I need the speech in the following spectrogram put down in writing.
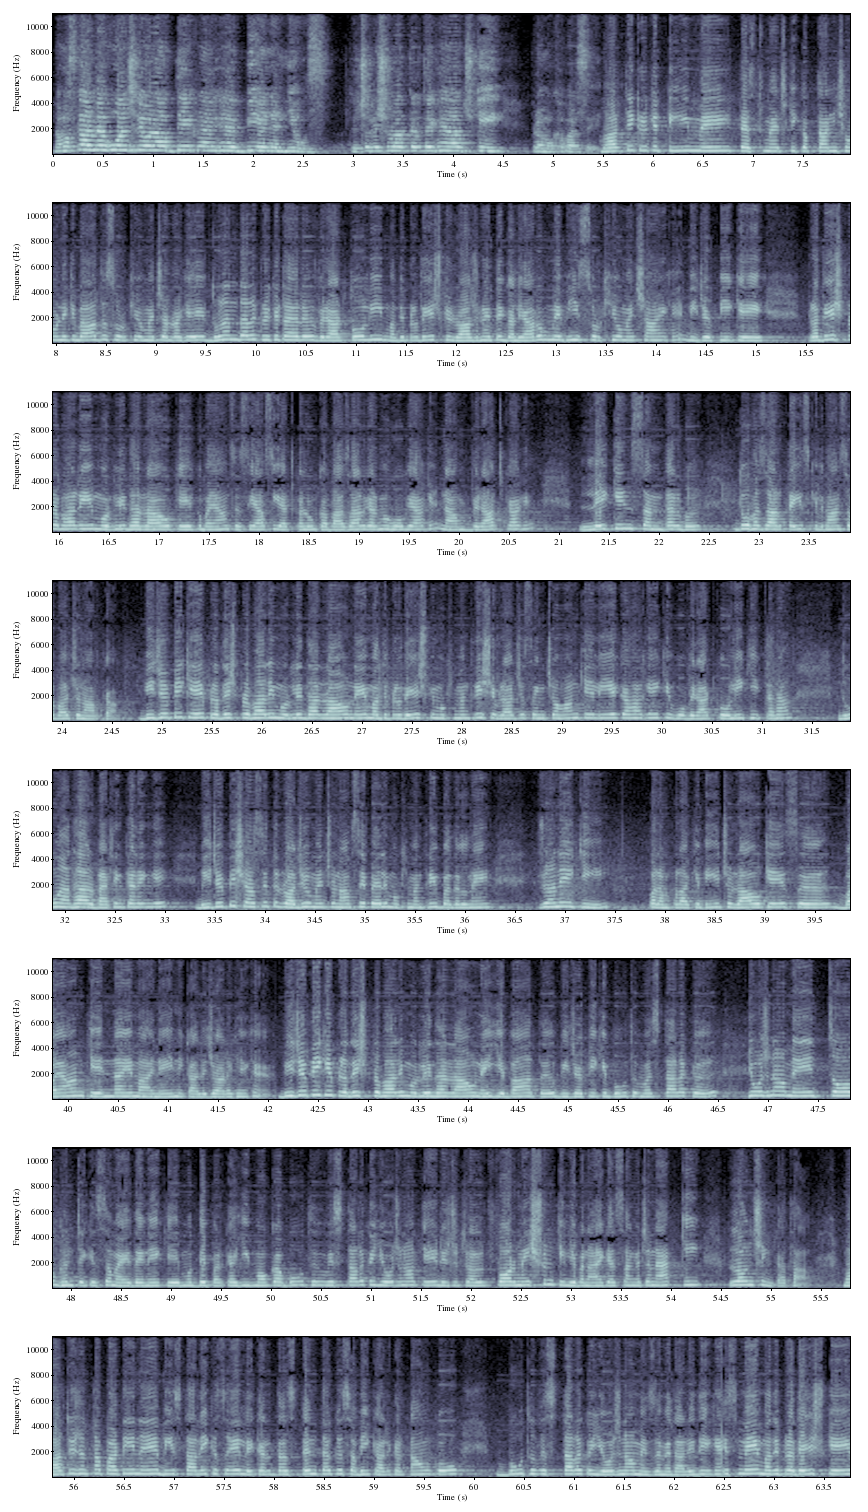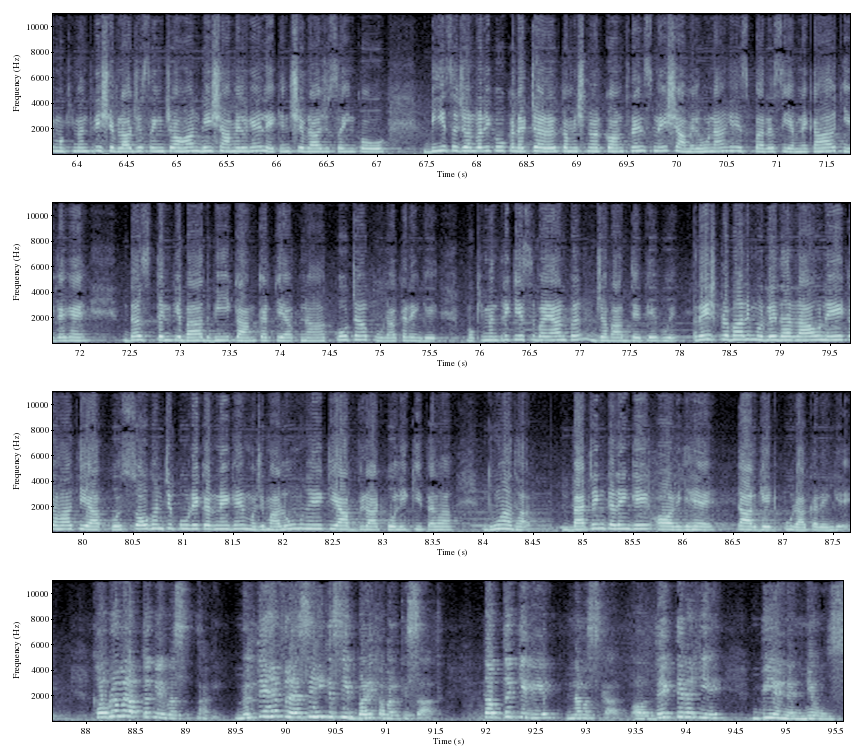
नमस्कार, मैं हूँ अंजलि और आप देख रहे हैं बीएनएन न्यूज़ तो चलिए शुरुआत करते हैं आज की प्रमुख खबर से। भारतीय क्रिकेट टीम में टेस्ट मैच की कप्तानी छोड़ने के बाद सुर्खियों में चल रहे धुरंधर क्रिकेटर विराट कोहली, मध्य प्रदेश के राजनीतिक गलियारों में भी सुर्खियों में छाए हैं। बीजेपी के प्रदेश प्रभारी मुरलीधर राव के एक बयान से सियासी अटकलों का बाज़ार गर्म हो गया है, नाम विराट का है। लेकिन संदर्भ 2023 के विधानसभा चुनाव का। बीजेपी के प्रदेश प्रभारी मुरलीधर राव ने मध्य प्रदेश के मुख्यमंत्री शिवराज सिंह चौहान के लिए कहा है कि वो विराट कोहली की तरह धुआंधार बैटिंग करेंगे। बीजेपी शासित राज्यों में चुनाव से पहले मुख्यमंत्री बदलने, जाने की परंपरा के बीच राव के इस बयान के नए मायने निकाले जा रहे हैं। बीजेपी के प्रदेश प्रभारी मुरलीधर राव ने ये बात बीजेपी के बूथ विस्तारक योजना में 100 घंटे के समय देने के मुद्दे पर कही। मौका बूथ विस्तारक योजना के डिजिटल फॉर्मेशन के लिए बनाए गए संगठन ऐप की लॉन्चिंग का था। भारतीय जनता पार्टी ने 20 तारीख से लेकर 10 दिन तक सभी कार्यकर्ताओं को बूथ विस्तारक योजना में ज़िम्मेदारी दी है। इसमें मध्य प्रदेश के मुख्यमंत्री शिवराज सिंह चौहान भी शामिल हैं, लेकिन शिवराज सिंह को 20 जनवरी को कलेक्टर, कमिश्नर कॉन्फ्रेंस में शामिल होना है। इस पर सीएम ने कहा कि वह 10 दिन के बाद भी काम करके अपना कोटा पूरा करेंगे। मुख्यमंत्री के इस बयान पर जवाब देते हुए प्रदेश प्रभारी मुरलीधर राव ने कहा कि आपको सौ घंटे पूरे करने हैं। मुझे मालूम है कि आप विराट कोहली की तरह धुआंधार बैटिंग करेंगे और यह टारगेट पूरा करेंगे। खबरों में अब तक ये बस इतना ही। मिलते हैं फिर ऐसे ही किसी बड़ी खबर के साथ। तब तक के लिए नमस्कार और देखते रहिए बीएनएन न्यूज़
